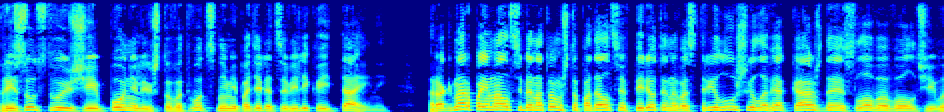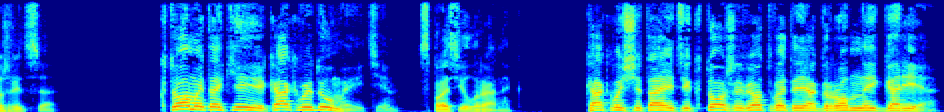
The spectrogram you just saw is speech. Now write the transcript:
Присутствующие поняли, что вот-вот с ними поделятся великой тайной. Рагнар поймал себя на том, что подался вперед и навострил уши, ловя каждое слово волчьего жреца. «Кто мы такие, как вы думаете?» — спросил Ранек. «Как вы считаете, кто живет в этой огромной горе?»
